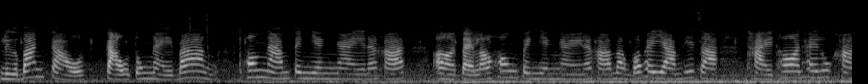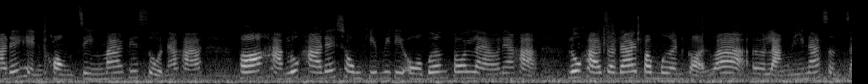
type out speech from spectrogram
หรือบ้านเก่าเก่าตรงไหนบ้าง ห้องน้ำเป็นยังไงนะคะเอ่อแต่ละห้องเป็นยังไงนะคะแบบก็พยายามที่จะถ่ายทอดให้ลูกค้าได้เห็นของจริงมากที่สุดนะคะ เพราะหากลูกค้าได้ชมคลิปวิดีโอเบื้องต้นแล้วเนี่ยค่ะ ลูกค้าจะได้ประเมินก่อนว่าเออหลังนี้น่าสนใจ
